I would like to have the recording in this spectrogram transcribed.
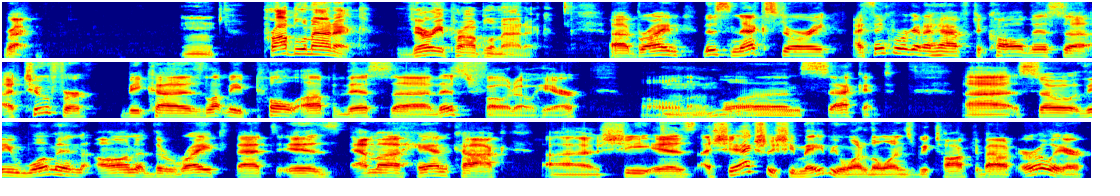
Right. Mm. Problematic. Very problematic. Uh, Brian, this next story, I think we're going to have to call this a, a twofer because let me pull up this uh, this photo here. Hold mm-hmm. on one second. Uh, so the woman on the right, that is Emma Hancock. Uh, she is uh, she actually she may be one of the ones we talked about earlier.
